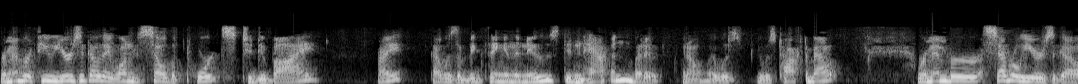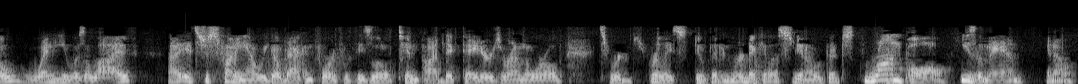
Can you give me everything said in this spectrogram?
Remember a few years ago they wanted to sell the ports to Dubai, right? That was a big thing in the news. Didn't happen, but it, you know, it was, it was talked about. Remember several years ago when he was alive, uh, it's just funny how we go back and forth with these little tin pot dictators around the world. It's, re- it's really stupid and ridiculous. You know, it's Ron Paul. He's the man. You know,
